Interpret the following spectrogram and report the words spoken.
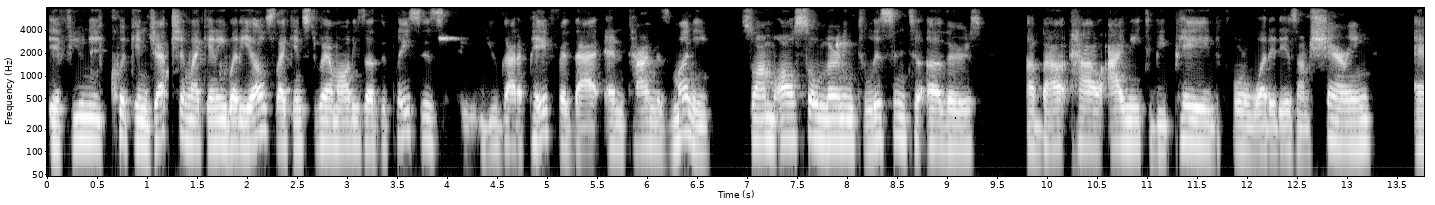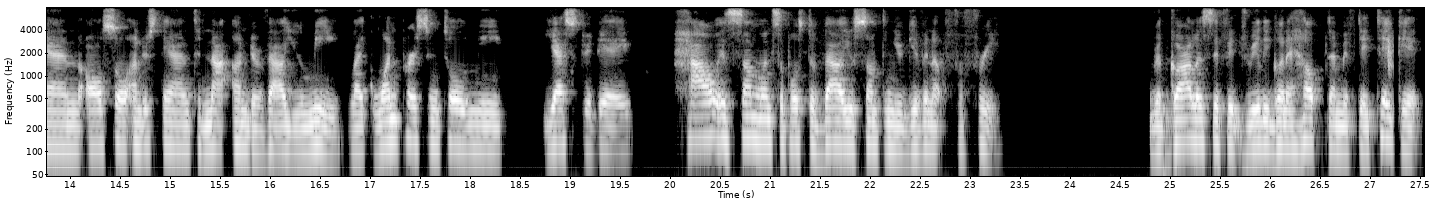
if you need quick injection like anybody else, like Instagram, all these other places, you got to pay for that. And time is money. So I'm also learning to listen to others about how I need to be paid for what it is I'm sharing and also understand to not undervalue me. Like one person told me yesterday, how is someone supposed to value something you're giving up for free? Regardless if it's really going to help them if they take it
